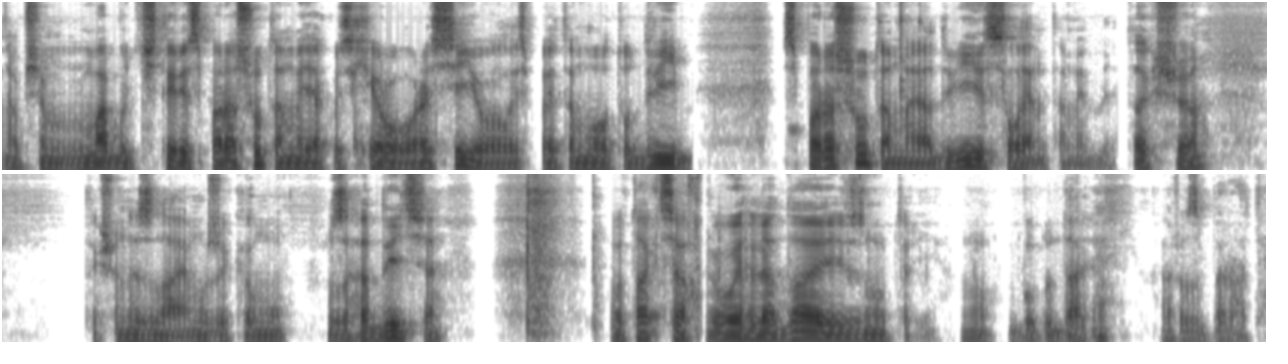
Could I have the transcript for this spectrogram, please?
В общем, мабуть, чотири з парашутами якось херово розсіювались, поэтому ото дві з парашутами, а дві з лентами. Так що, так що не знаю, може кому згодиться. Отак ця виглядає ізнутрі. Ну, буду далі розбирати.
